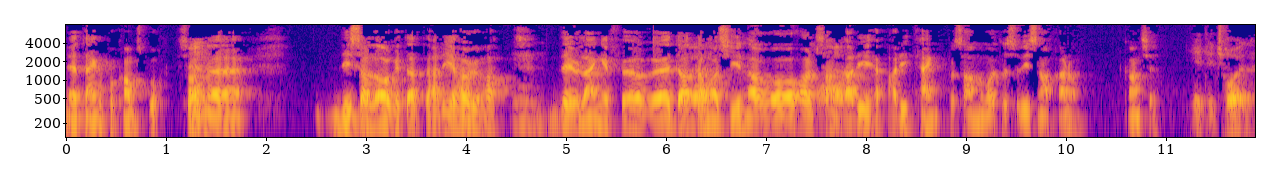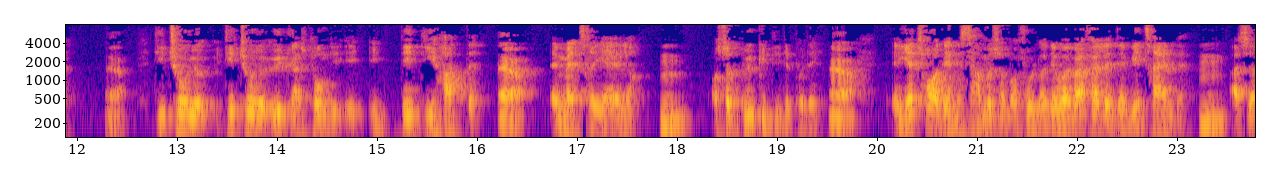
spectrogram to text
Jeg tenker på kampsport. Sånn, eh, de som har laget dette, her, de har jo hatt Det er jo lenge før eh, datamaskiner og alt Ja. sånt. Har de, har de tenkt på samme måte som vi snakker nå? Kanskje? Ja, det tror jeg da. Ja. De tog jo, de tog jo udgangspunkt i, i det, de havde Ja. af materialer, Mm. og så byggede de det på det. Ja. Jeg tror, det er det samme, som var fuldt, og det var i hvert fald det, vi trænede. Mm. Altså,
